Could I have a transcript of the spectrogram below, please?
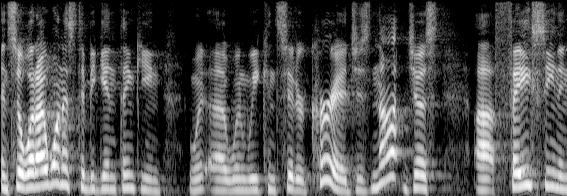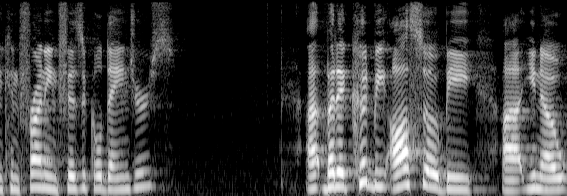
And so, what I want us to begin thinking uh, when we consider courage is not just uh, facing and confronting physical dangers, uh, but it could be also be, uh, you know,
